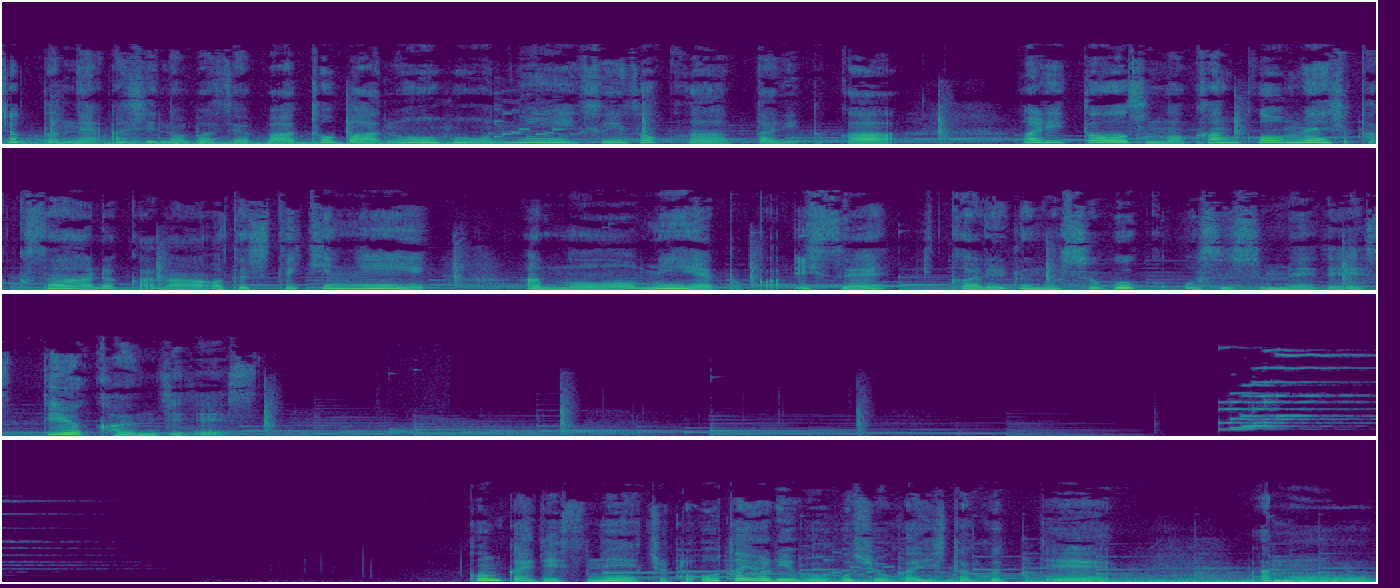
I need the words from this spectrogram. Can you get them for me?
ちょっとね足伸ばせば鳥羽の方に水族館あったりとか割とその観光名所たくさんあるから私的にあの三重とか伊勢行かれるのすごくおすすめですっていう感じです。今回ですねちょっとお便りをご紹介したくってあの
